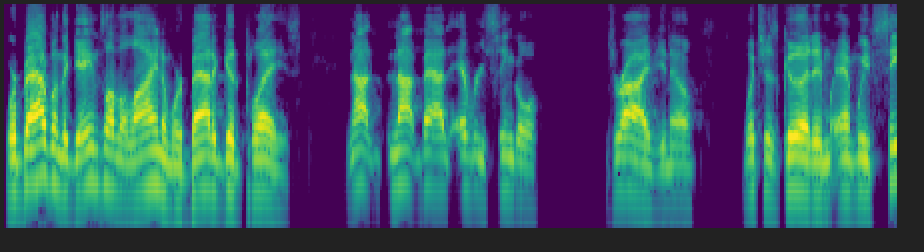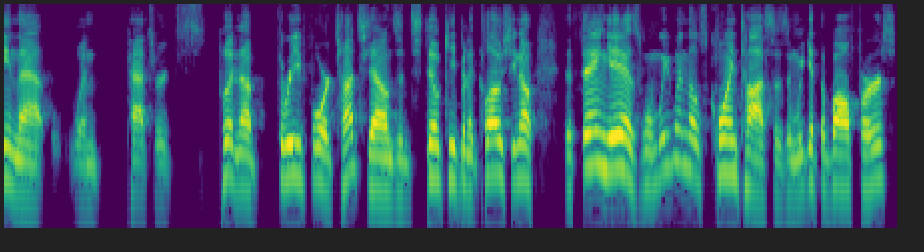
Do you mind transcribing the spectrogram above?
we're bad when the game's on the line and we're bad at good plays. Not not bad every single drive, you know, which is good. And and we've seen that when Patrick's putting up three, four touchdowns and still keeping it close. You know, the thing is, when we win those coin tosses and we get the ball first,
